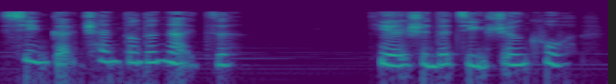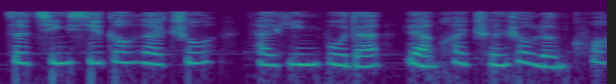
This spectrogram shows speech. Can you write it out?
性感颤动的奶子。贴身的紧身裤则清晰勾勒出她阴部的两块纯肉轮廓。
